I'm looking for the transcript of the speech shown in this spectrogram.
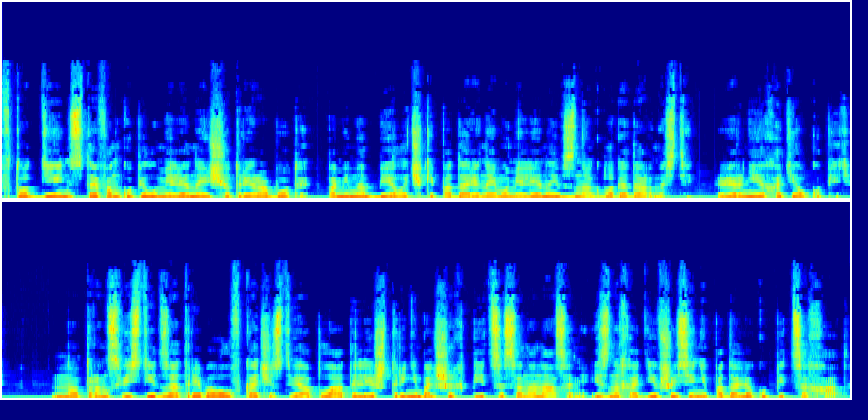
в тот день Стефан купил у Милены еще три работы, помимо белочки, подаренной ему Миленой в знак благодарности. Вернее, хотел купить. Но трансвестит затребовал в качестве оплаты лишь три небольших пиццы с ананасами из находившейся неподалеку Pizza Hut.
